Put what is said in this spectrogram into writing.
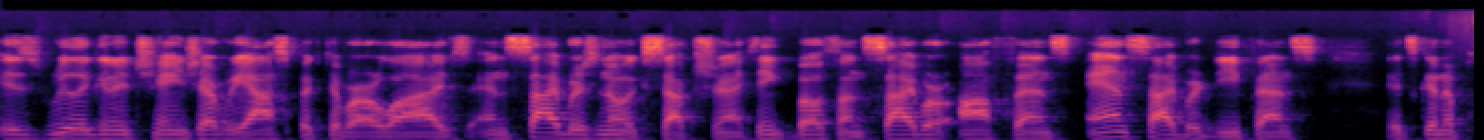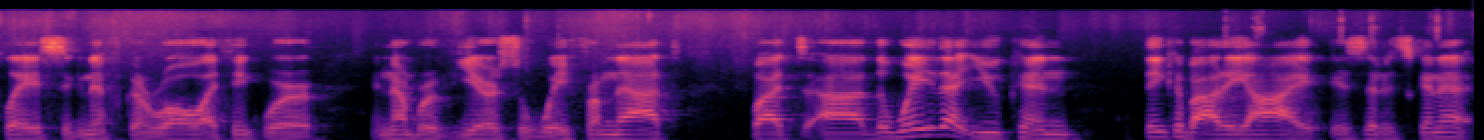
is really going to change every aspect of our lives, and cyber is no exception. I think both on cyber offense and cyber defense, it's going to play a significant role. I think we're a number of years away from that. But uh, the way that you can think about AI is that it's going to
